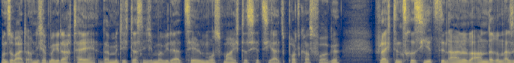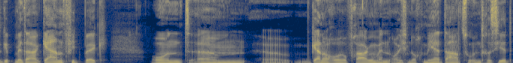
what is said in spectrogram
und so weiter. Und ich habe mir gedacht, hey, damit ich das nicht immer wieder erzählen muss, mache ich das jetzt hier als Podcast-Folge. Vielleicht interessiert es den einen oder anderen, also gebt mir da gern Feedback und ähm, äh, gerne auch eure Fragen, wenn euch noch mehr dazu interessiert.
